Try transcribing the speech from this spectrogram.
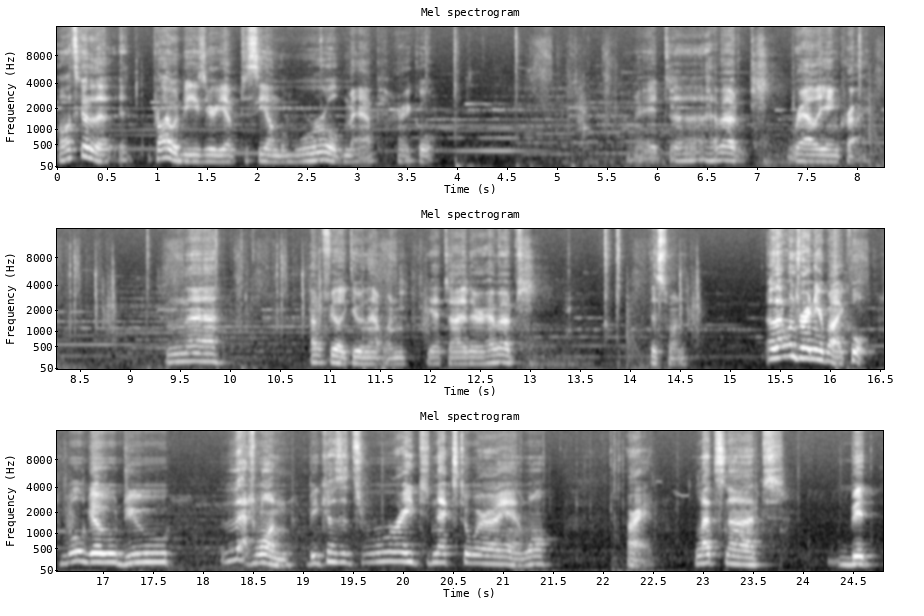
Well, let's go to the... It probably would be easier have to see on the world map. Alright, cool. Alright, uh, how about rallying cry? Nah, I don't feel like doing that one yet either. How about this one? Oh, that one's right nearby. Cool. We'll go do that one because it's right next to where I am. Well, alright. Let's not bit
